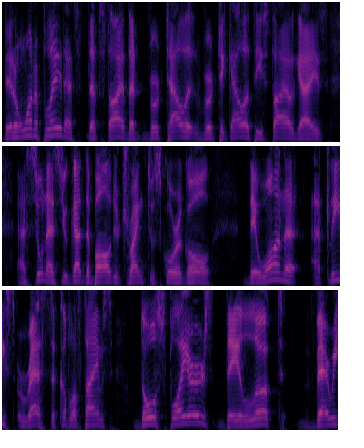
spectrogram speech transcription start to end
they don't want to play that that style, that vertali- verticality style, guys. As soon as you got the ball, you're trying to score a goal. They want to at least rest a couple of times. Those players, they looked very,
